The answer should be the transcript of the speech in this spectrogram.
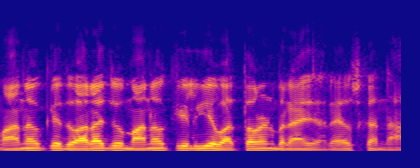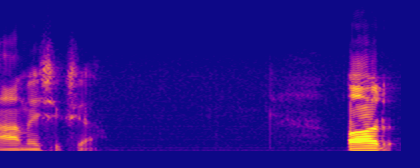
मानव के द्वारा जो मानव के लिए वातावरण बनाया जा रहा है, उसका नाम है शिक्षा। और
